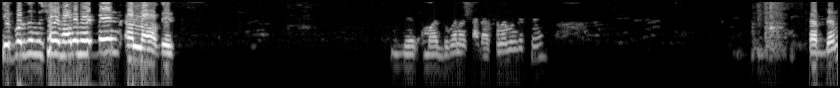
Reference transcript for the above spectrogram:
সে পর্যন্ত সবাই ভালো থাকবেন। আল্লাহ হাফেজ। আমার দোকানে কাটা আছে না আমার কাছে? কাট দেন।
